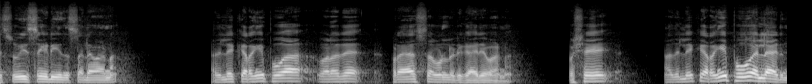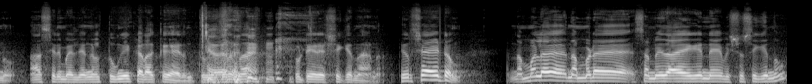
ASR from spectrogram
സൂയിസൈഡ് ചെയ്യുന്ന സ്ഥലമാണ്. അതിലേക്ക് ഇറങ്ങിപ്പോവുക വളരെ പ്രയാസമുള്ളൊരു കാര്യമാണ്. പക്ഷേ അതിലേക്ക് ഇറങ്ങിപ്പോവുകയല്ലായിരുന്നു ആ സിനിമയിൽ ഞങ്ങൾ തൂങ്ങിക്കിടക്കുകയായിരുന്നു. തൂങ്ങിക്കിടന്ന കുട്ടിയെ രക്ഷിക്കുന്നതാണ്. തീർച്ചയായിട്ടും. നമ്മൾ നമ്മുടെ സംവിധായകനെ വിശ്വസിക്കുന്നു.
